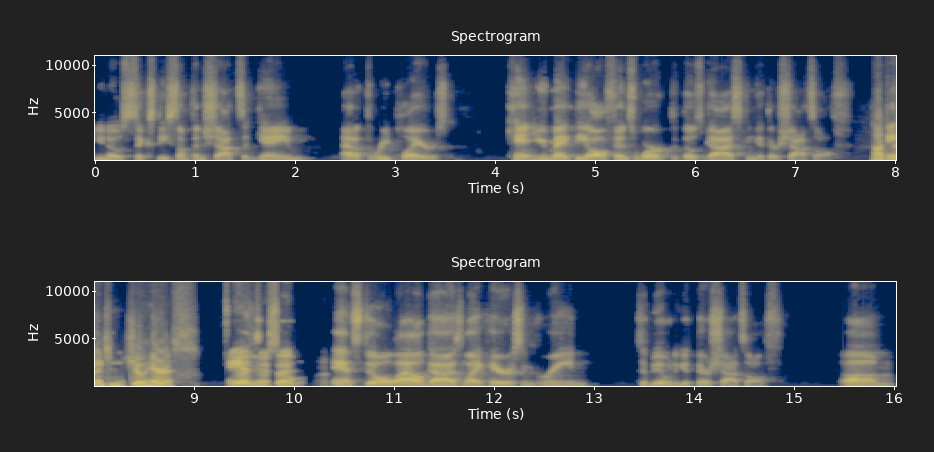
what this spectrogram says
you know, 60 something shots a game out of three players. Can you make the offense work that those guys can get their shots off? Not to and, mention Joe Harris. And still, and still allow guys like Harris and Green to be able to get their shots off. Um,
